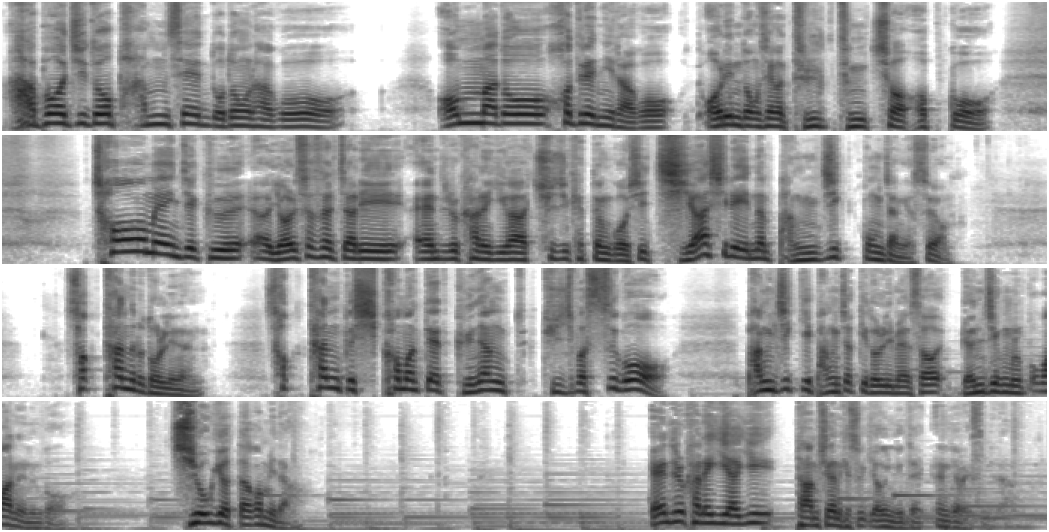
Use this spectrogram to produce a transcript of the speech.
아버지도 밤새 노동을 하고 엄마도 허드렛 일하고 어린 동생은 들, 등쳐 업고 처음에 이제 그 13살짜리 앤드류 카네기가 취직했던 곳이 지하실에 있는 방직 공장이었어요. 석탄으로 돌리는 석탄 그 시커먼 때 그냥 뒤집어 쓰고 방직기 방적기 돌리면서 면직물 뽑아내는 거 지옥이었다고 합니다. 앤드류 카네기 이야기 다음 시간에 계속 연결, 연결하겠습니다.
